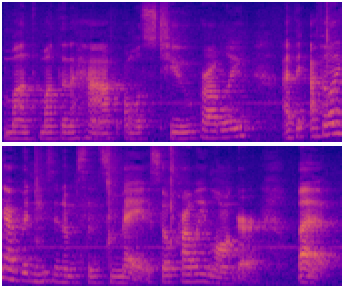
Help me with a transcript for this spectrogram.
month, month and a half, almost two probably. I think I feel like I've been using them since May, so probably longer. But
